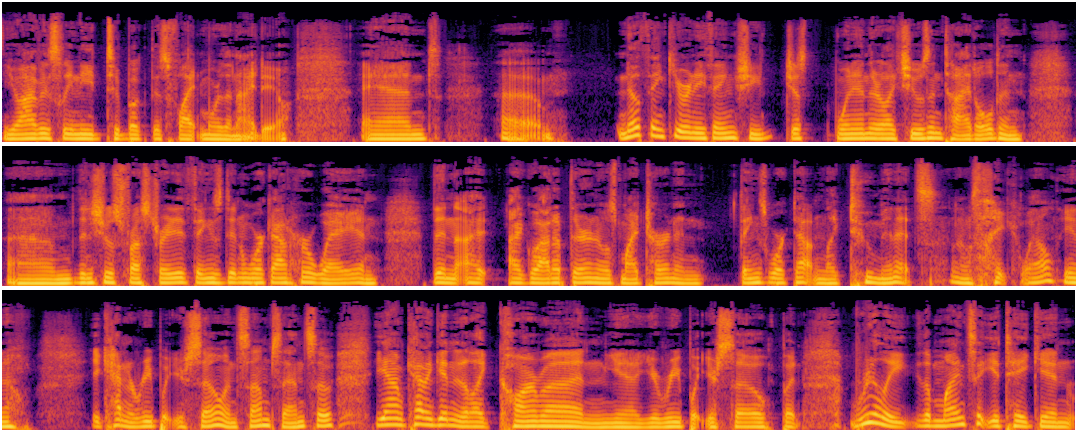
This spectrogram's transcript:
You obviously need to book this flight more than I do. And, um, no thank you or anything. She just went in there like she was entitled and, um, then she was frustrated. Things didn't work out her way. And then I, I go out up there and it was my turn and things worked out in like two minutes. And I was like, well, you know, you kind of reap what you sow in some sense. So yeah, I'm kind of getting into like karma and, you know, you reap what you sow, but really the mindset you take in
